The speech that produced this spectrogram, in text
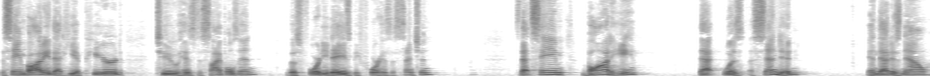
the same body that he appeared to his disciples in those 40 days before his ascension. It's that same body that was ascended and that is now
